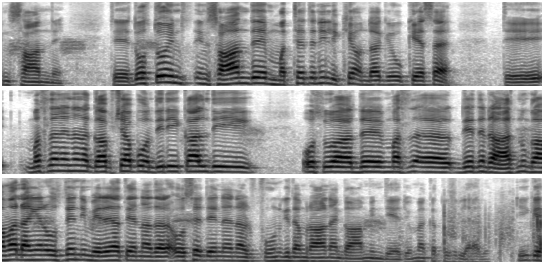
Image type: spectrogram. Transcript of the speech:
ਇਨਸਾਨ ਨੇ। ਤੇ ਦੋਸਤੋ ਇਨਸਾਨ ਦੇ ਮੱਥੇ ਤੇ ਨਹੀਂ ਲਿਖਿਆ ਹੁੰਦਾ ਕਿ ਉਹ ਕਿਹਦਾ ਹੈ। ਤੇ ਮਸਲਨ ਇਹਨਾਂ ਨਾਲ ਗੱਪਸ਼ਪ ਹੁੰਦੀ ਰਹੀ ਕੱਲ ਦੀ ਉਸ ਤੋਂ ਬਾਅਦ ਮਸਲ ਦੇ ਦਿਨ ਰਾਤ ਨੂੰ ਗਾਵਾਂ ਲਾਈਆਂ, ਉਸ ਦਿਨ ਦੀ ਮੇਰੇ ਤੇ ਇਹਨਾਂ ਦਾ, ਉਸੇ ਦਿਨ ਇਹਨਾਂ ਨੂੰ ਫੋਨ ਕੀਤਾ, ਇਮਰਾਨ ਹੈ ਗਾਂ ਮਿੰ ਦੇ ਦਿਓ। ਮੈਂ ਕਿਹਾ, ਤੁਸੀਂ ਲੈ ਲਓ। ਠੀਕ ਹੈ।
